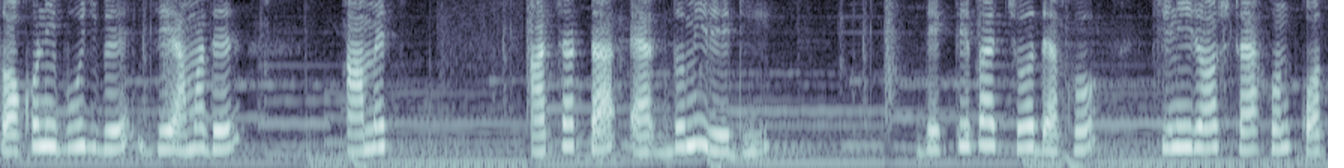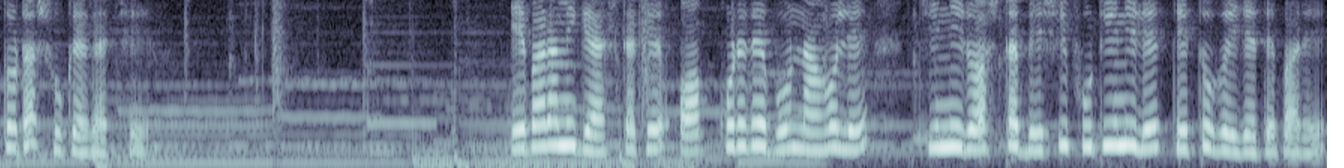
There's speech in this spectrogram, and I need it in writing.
তখনই বুঝবে যে আমাদের আমের আচারটা একদমই রেডি দেখতে পাচ্ছ, দেখো, চিনি রসটা এখন কতটা শুকে গেছে। এবার আমি গ্যাসটাকে অফ করে দেব না হলে চিনির রসটা বেশি ফুটিয়ে নিলে তেতো হয়ে যেতে পারে।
